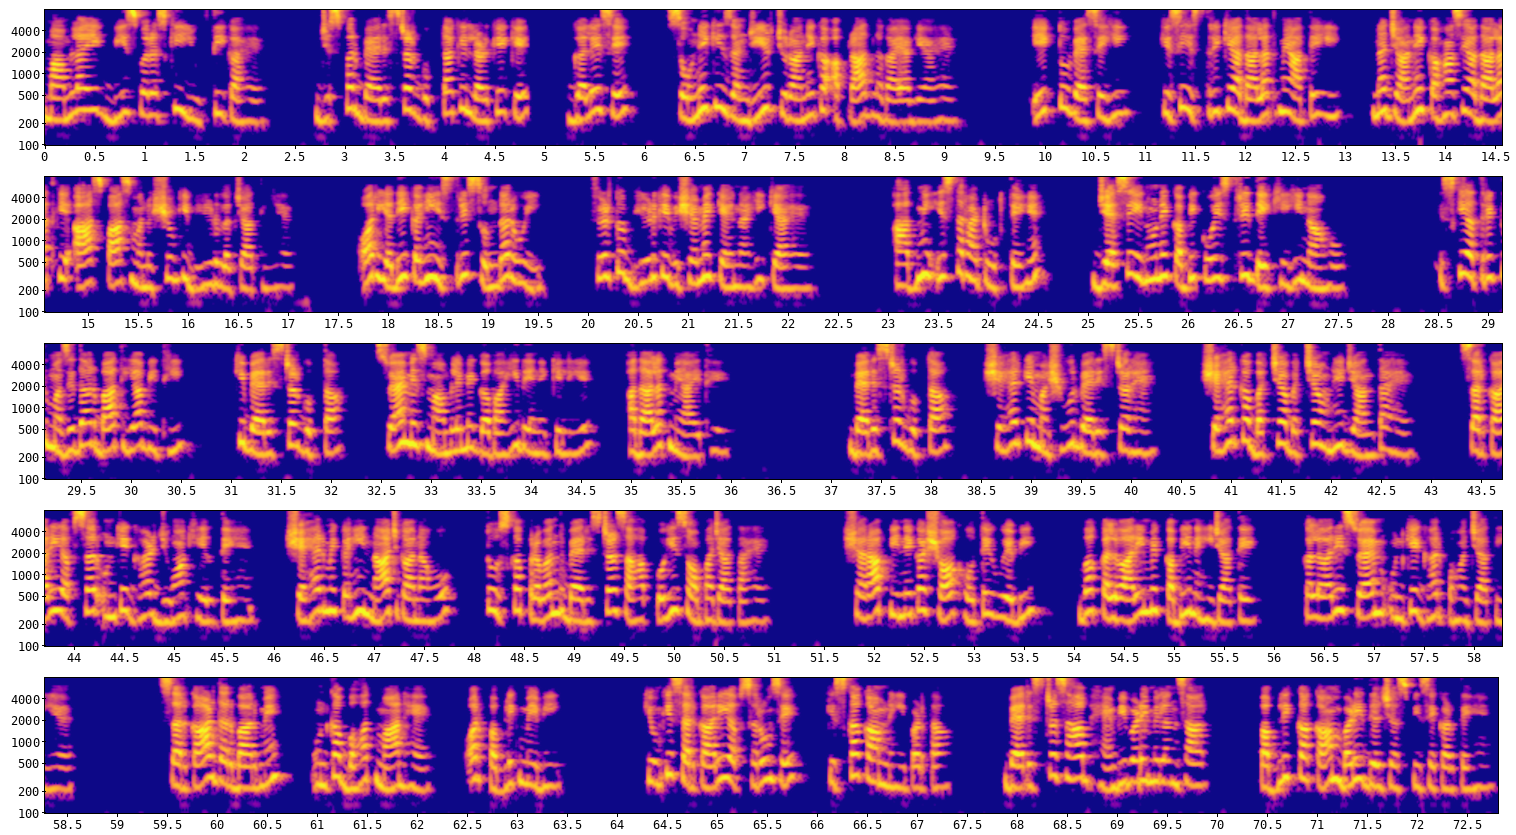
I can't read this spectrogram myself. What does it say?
मामला एक 20 बरस की युवती का है, जिस पर बैरिस्टर गुप्ता के लड़के के गले से सोने की जंजीर चुराने का अपराध लगाया गया है। एक तो वैसे ही किसी स्त्री के अदालत में आते ही न जाने कहाँ से अदालत के आसपास मनुष्यों की भीड़ लग जाती है। और यदि कहीं स्त्री सुंदर हुई, फिर तो भीड़ के विषय में कहना ही क्या है? आदमी इस तरह टूटते हैं, जैसे इन्होंने कभी कोई स्त्री देखी ही ना हो। इसके अतिरिक्त मज़ेदार बात यह भी थी कि बैरिस्टर गुप्ता स्वयं इस मामले में गवाही देने के लिए अदालत में आए थे। बैरिस्टर गुप्ता शहर के मशहूर बैरिस्टर हैं। शहर का बच्चा बच्चा उन्हें जानता है। सरकारी अफसर उनके घर जुआ खेलते हैं। शहर में कहीं नाच गाना हो तो उसका प्रबंध बैरिस्टर साहब को ही सौंपा जाता है। शराब पीने का शौक होते हुए भी वह कलवारी में कभी नहीं जाते। कलवारी स्वयं उनके घर पहुँच जाती है। सरकार दरबार में उनका बहुत मान है और पब्लिक में भी, क्योंकि सरकारी अफसरों से किसका काम नहीं पड़ता। बैरिस्टर साहब हैं भी बड़े मिलनसार। पब्लिक का काम बड़ी दिलचस्पी से करते हैं।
